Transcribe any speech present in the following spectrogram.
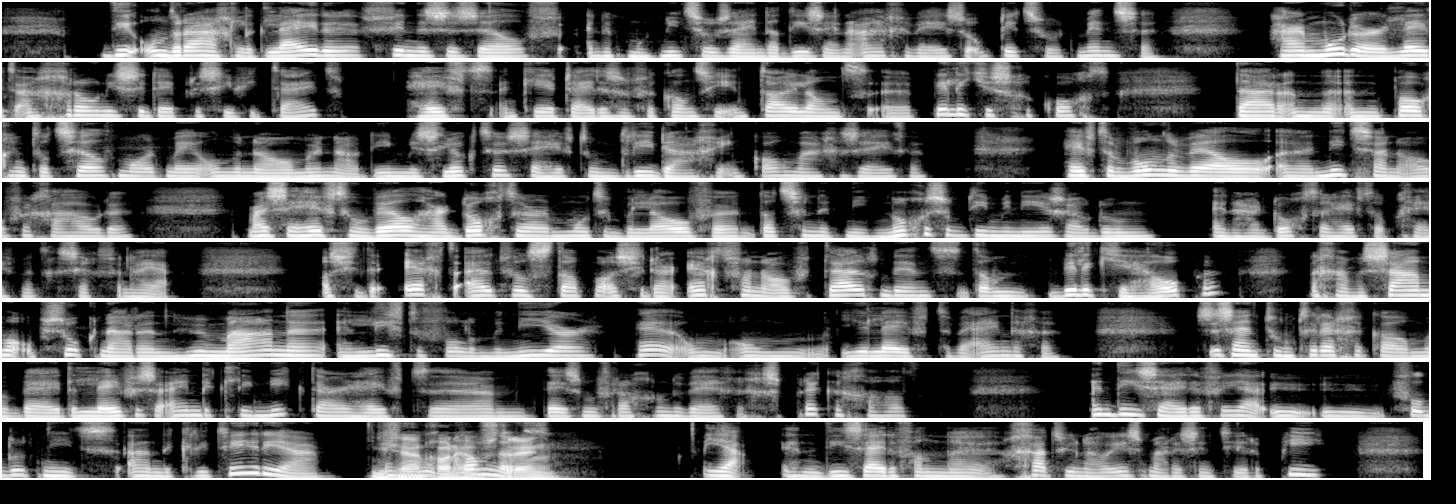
Die ondraaglijk lijden, vinden ze zelf. En het moet niet zo zijn dat die zijn aangewezen op dit soort mensen. Haar moeder leed aan chronische depressiviteit heeft een keer tijdens een vakantie in Thailand eh, pilletjes gekocht. Daar een, een poging tot zelfmoord mee ondernomen. Nou, die mislukte. Ze heeft toen drie dagen in coma gezeten. Heeft er wonderwel eh, niets aan overgehouden. Maar ze heeft toen wel haar dochter moeten beloven dat ze het niet nog eens op die manier zou doen. En haar dochter heeft op een gegeven moment gezegd van, nou ja, als je er echt uit wil stappen, als je daar echt van overtuigd bent, dan wil ik je helpen. Dan gaan we samen op zoek naar een humane en liefdevolle manier hè, om, om je leven te beëindigen. Ze zijn toen terechtgekomen bij de Levenseindekliniek. Daar heeft eh, deze mevrouw Groenewegen gesprekken gehad. En die zeiden van ja, u, u voldoet niet aan de criteria. Die En zijn gewoon heel dat? Ja, en die zeiden van, eh, gaat u nou eerst maar eens in therapie.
